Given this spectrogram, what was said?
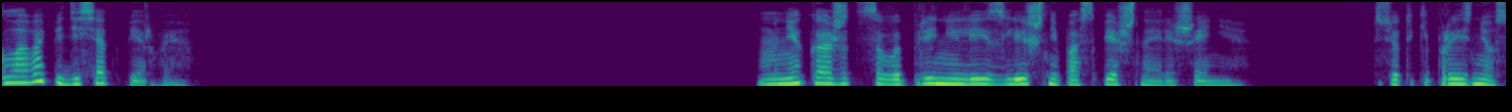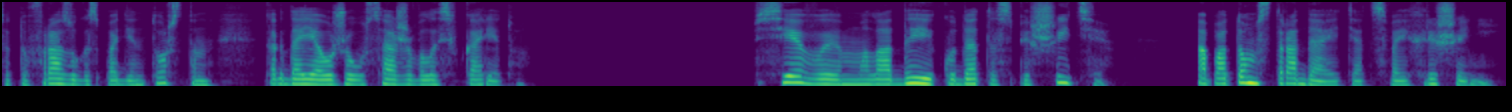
Глава 51. «Мне кажется, вы приняли излишне поспешное решение», — все таки произнес эту фразу господин Торстон, когда я уже усаживалась в карету. «Все вы, молодые, куда-то спешите, а потом страдаете от своих решений».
